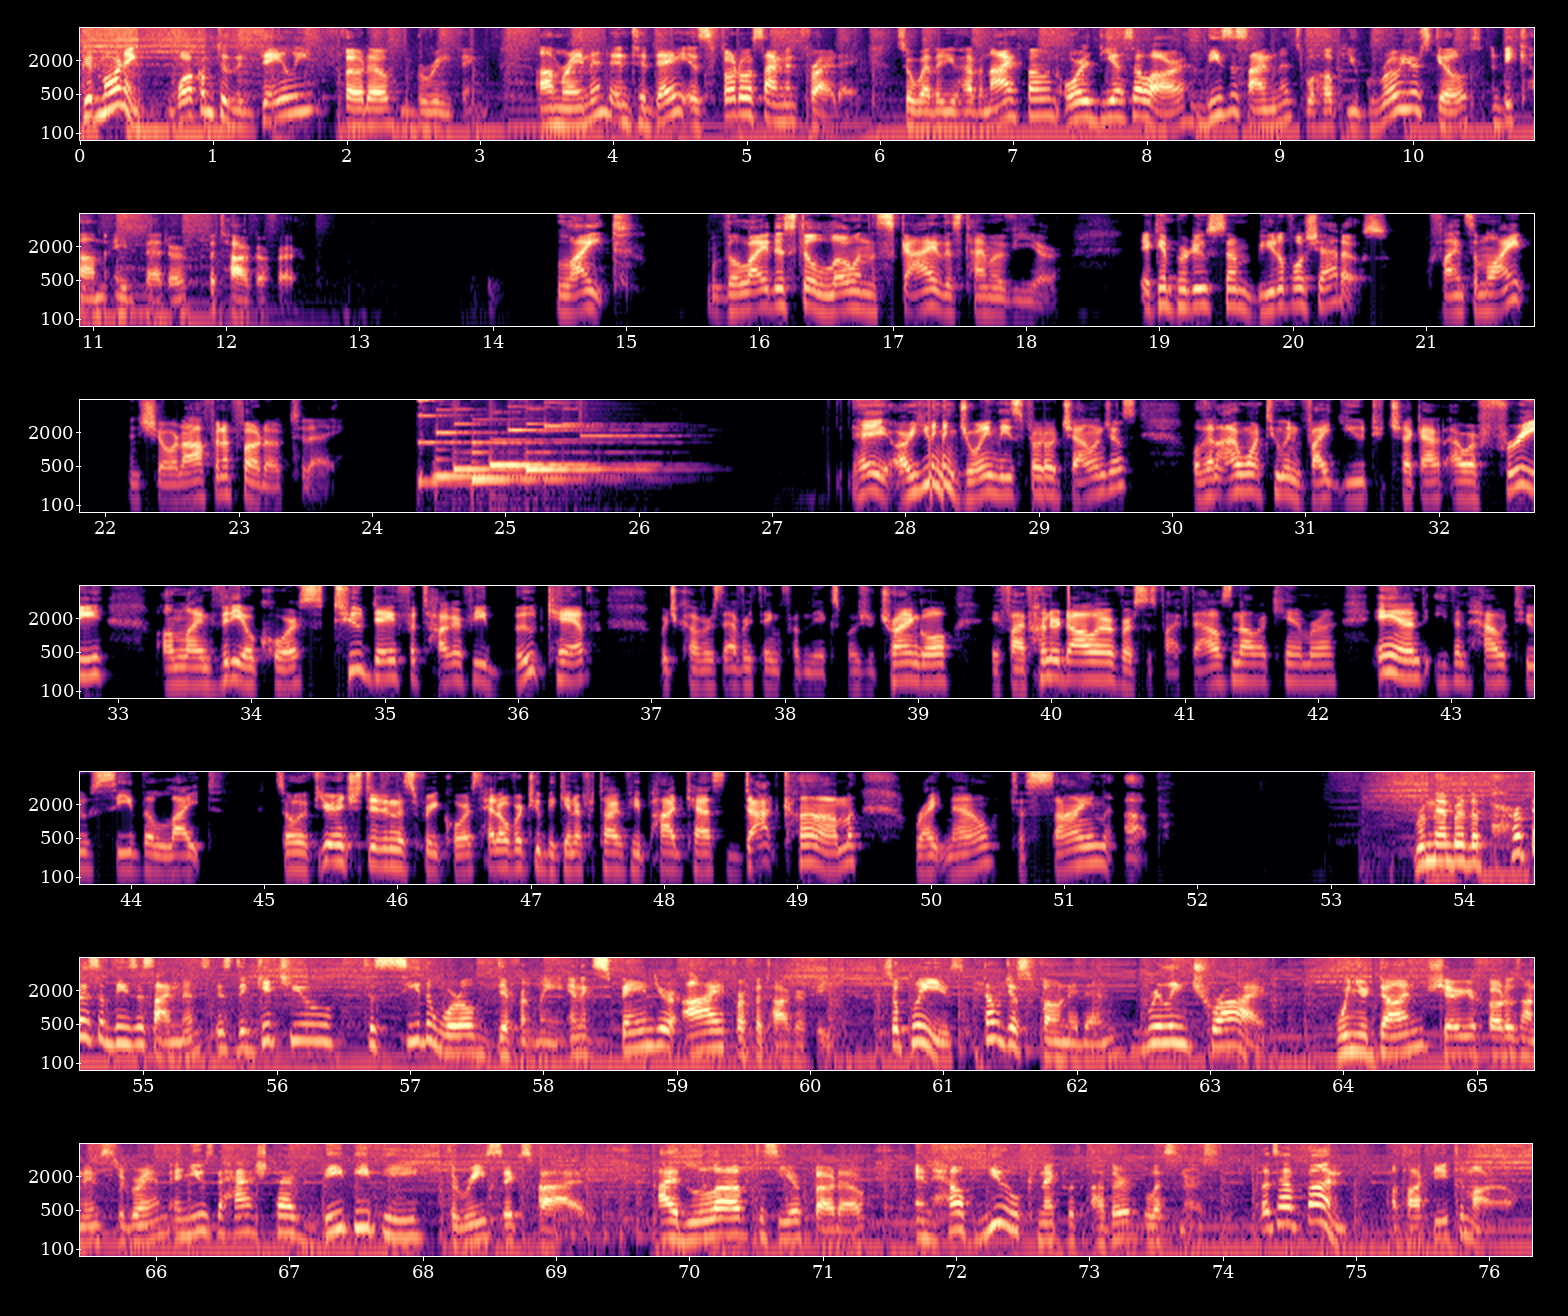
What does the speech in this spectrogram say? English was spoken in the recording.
Good morning. Welcome to the Daily Photo Briefing. I'm Raymond, and today is Photo Assignment Friday. So, whether you have an iPhone or a DSLR, these assignments will help you grow your skills and become a better photographer. Light. The light is still low in the sky this time of year. It can produce some beautiful shadows. Find some light and show it off in a photo today. Hey, are you enjoying these photo challenges? Well, then I want to invite you to check out our free online video course, Two Day Photography Boot Camp, which covers everything from the exposure triangle, a $500 versus $5,000 camera, and even how to see the light. So if you're interested in this free course, head over to beginnerphotographypodcast.com right now to sign up. Remember, the purpose of these assignments is to get you to see the world differently and expand your eye for photography. So please, don't just phone it in, really try. When you're done, share your photos on Instagram and use the hashtag BPP365. I'd love to see your photo and help you connect with other listeners. Let's have fun. I'll talk to you tomorrow.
